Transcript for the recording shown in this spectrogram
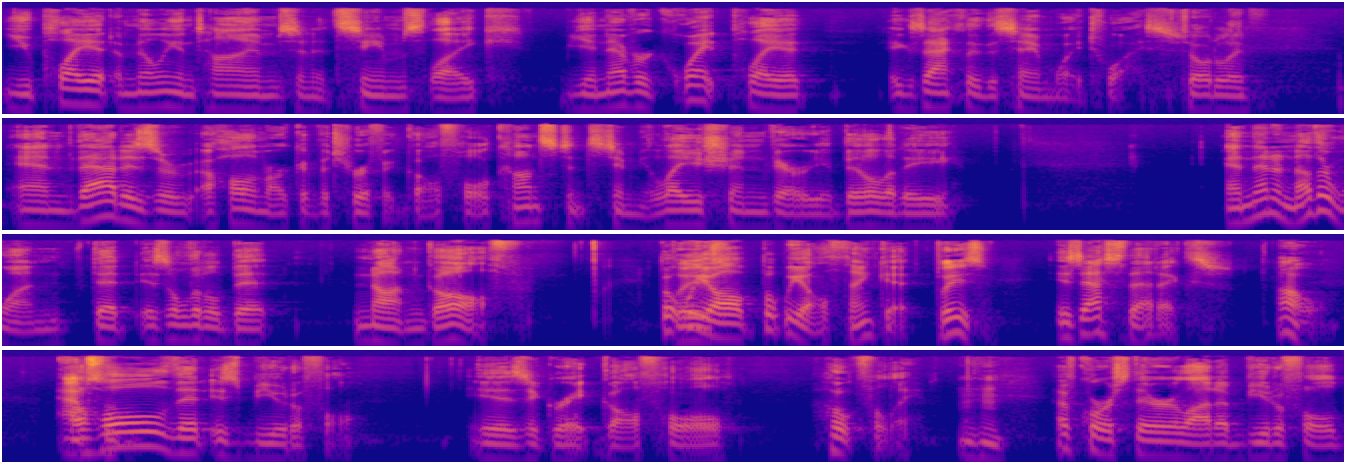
You play it a million times, and it seems like you never quite play it exactly the same way twice. Totally. And that is a, a hallmark of a terrific golf hole constant stimulation, variability. And then another one that is a little bit non golf, but we all but we all think it Please. is aesthetics. Oh, A hole that is beautiful is a great golf hole, hopefully. Mm-hmm. Of course, there are a lot of beautiful,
